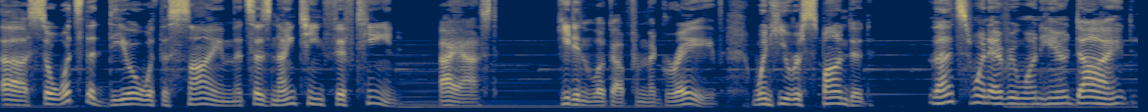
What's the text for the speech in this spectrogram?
Uh, so what's the deal with the sign that says 1915? I asked. He didn't look up from the grave when he responded, That's when everyone here died,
